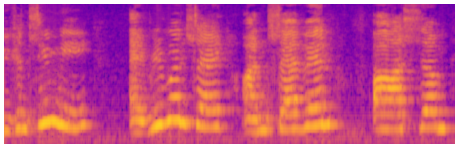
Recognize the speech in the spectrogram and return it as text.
You can see me every Wednesday on 7 Awesome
